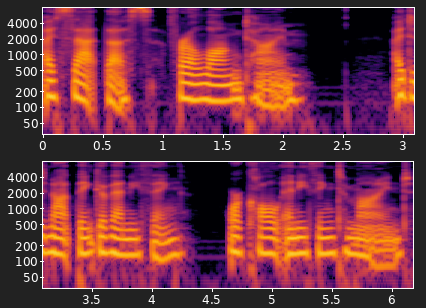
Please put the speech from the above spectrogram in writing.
I sat thus for a long time. I did not think of anything or call anything to mind.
